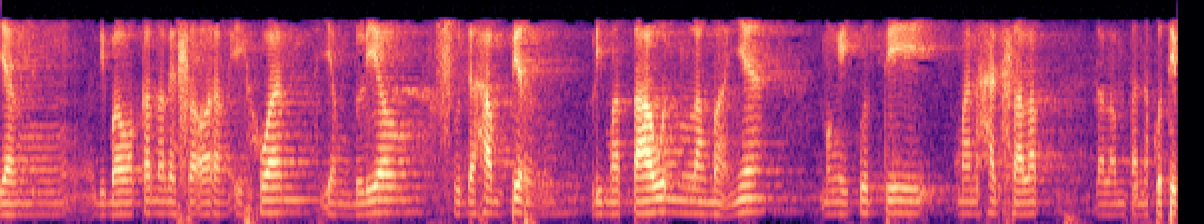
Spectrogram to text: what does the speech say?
yang dibawakan oleh seorang ikhwan yang beliau sudah hampir lima tahun lamanya mengikuti manhaj salaf dalam tanda kutip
